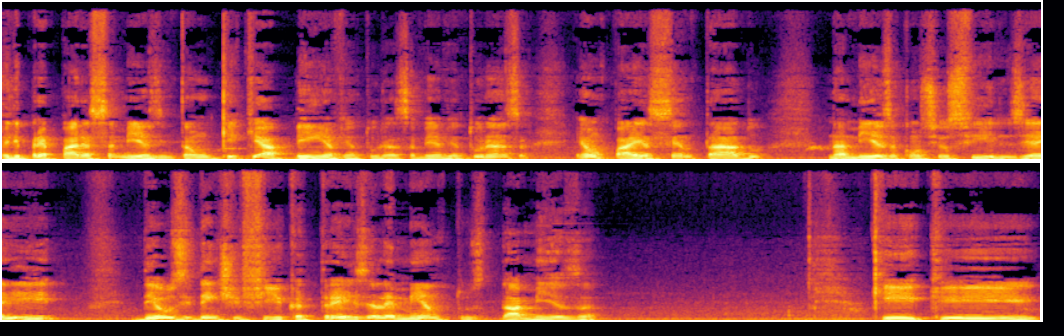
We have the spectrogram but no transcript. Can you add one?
Ele prepara essa mesa. Então, o que é a bem-aventurança? A bem-aventurança é um pai assentado na mesa com seus filhos. E aí Deus identifica três elementos da mesa que, que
